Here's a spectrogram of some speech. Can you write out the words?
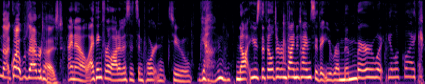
not quite what was advertised." I know. I think for a lot of us, it's important to yeah, not use the filter from time to time so that you remember what you look like.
